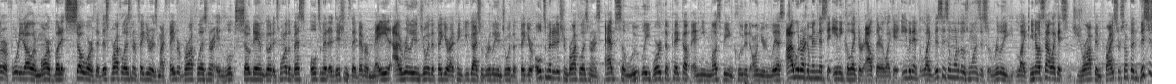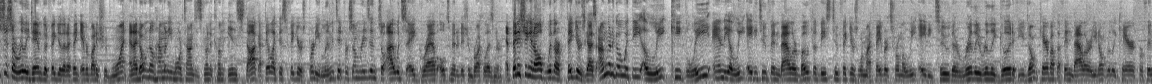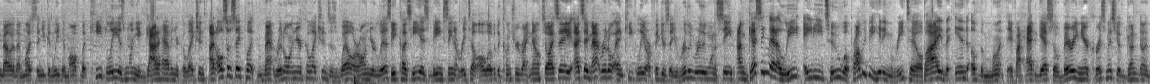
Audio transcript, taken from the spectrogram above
or $40 mark, but it's so worth it. This Brock Lesnar figure is my favorite Brock Lesnar. It looks so damn good. It's one of the best Ultimate Editions they've ever made. I really enjoy the figure. I think you guys would really enjoy the figure. Ultimate Edition Brock Lesnar is absolutely worth the pickup, and he must be included on your list. I would recommend this to any collector out there. Like, even if, like, this isn't one of those ones that's really, like, you know, it's not like it's dropped in price or something. This is just a really damn good figure that I think everybody should want, and I don't know how many more times it's going to come in stock. I feel like this figure is pretty limited for some reason, so I would say grab Ultimate Edition Brock Lesnar. And finishing it off with our figures, guys, I'm going to go with the Elite Keith Lee and the Elite 82 Finn Balor. Both of these two figures were my favorites from Elite 82. They're really, really good. If you don't care about the Finn Balor or you don't really care for Finn Balor that much, then you can leave him off. But Keith Lee is one you gotta have in your collections. I'd also say put Matt Riddle on your collections as well or on your list because he is being seen at retail all over the country right now. So I'd say I'd say Matt Riddle and Keith Lee are figures that you really, really want to see. I'm guessing that Elite 82 will probably be hitting retail by the end of the month, if I had to guess. So very near Christmas, you're gonna,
